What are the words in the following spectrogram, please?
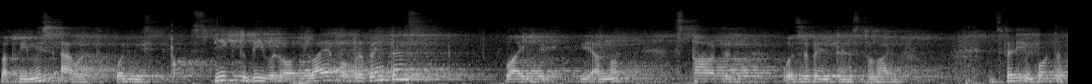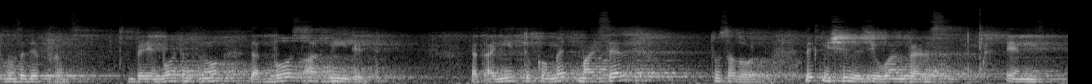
But we miss out when we speak to people about life of repentance while we are not started with repentance to life. It's very important to know the difference. Very important to know that both are needed. That I need to commit myself to the Lord. Let me share with you one verse in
